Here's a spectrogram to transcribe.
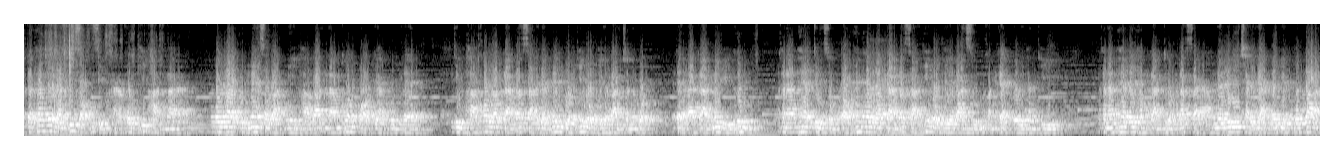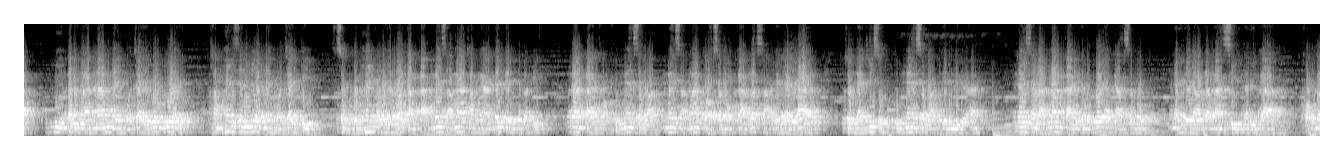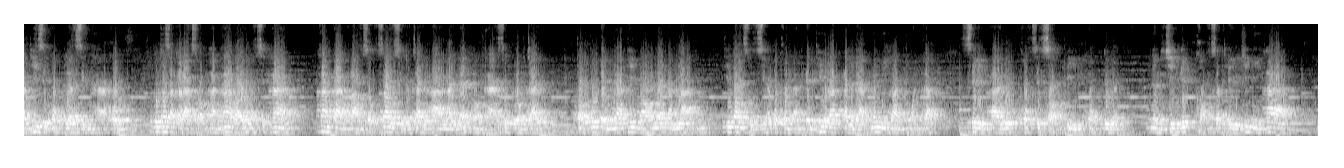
กระทั่งเมื่อวันที่สองสิงหาคมที่ผ่านมาพบว่าคุณแม่สวัสดมีภาวะน้ำท่วมปอดอย่างรุนแรงจึงพาเข้ารับการรักษาอย่างเร่งด่วนที่โรงพยาบาลชนบท แต่อาการไม่ดีขึ้น คณะแพทย์จึงส่งต่อให้เข้ารับการรักษาที่โรงพยาบาลศูนย์ขอนแก่นโดยทันที คณะแพทย์ได้ทำการตรวจรักษาและวินิจฉัยอย่างละเอียดพบว่า มีปริมาณน้ำในหัวใจร่วมด้วยทำให้เส้นเลือดในหัวใจตีบส่งผลให้อวัยวะต่างๆ ไม่สามารถทำงานได้เป็นปกติ ร่างกายของคุณแม่สว่างไม่สามารถตอบสนองการรักษาใดๆได้ จนในที่สุดคุณแม่สว่างเป็นเหลือ ได้สละร่างกายลงด้วยอาการสงบในเวลาประมาณ 4 นาฬิกา ของวันที่ 16 เดือนสิงหาคม พุทธศักราช 2565 ท่ามกลางความโศกเศร้าเสียใจอาลัยและห่วงหาสุดดวงใจ ต่อผู้เป็นญาติพี่น้องและหลานๆที่ต้องสูญเสียบุคคลอันเป็นที่รักไปอย่างไม่มีวันหวนกลับ สิริอายุ 62 ปี 6 เดือนหนึ่งชีวิตของสตรีที่มีค่า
